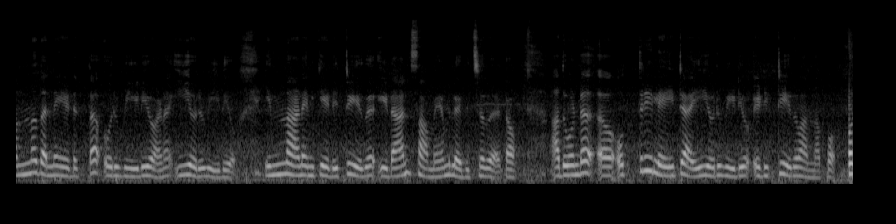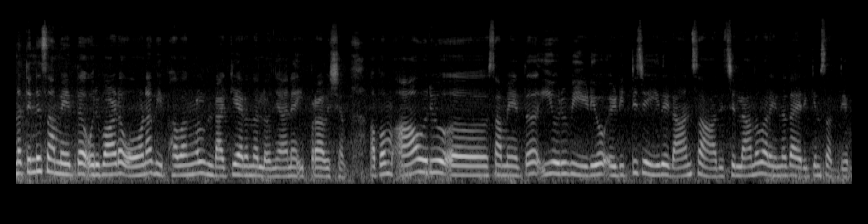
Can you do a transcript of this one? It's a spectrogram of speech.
അന്ന് തന്നെ എടുത്ത ഒരു വീഡിയോ ആണ് ഈ ഒരു വീഡിയോ. ഇന്നാണ് എനിക്ക് എഡിറ്റ് ചെയ്ത് ഇടാൻ സമയം ലഭിച്ചത് കേട്ടോ. അതുകൊണ്ട് ഒത്തിരി ലേറ്റായി ഈ ഒരു വീഡിയോ എഡിറ്റ് ചെയ്ത് വന്നപ്പോൾ ഓണത്തിന്റെ സമയത്ത് ഒരുപാട് ഓണ വിഭവങ്ങൾ ഉണ്ടാക്കിയായിരുന്നല്ലോ ഞാൻ ഇപ്രാവശ്യം. അപ്പം ആ ഒരു സമയത്ത് ഈ ഒരു വീഡിയോ എഡിറ്റ് ചെയ്തിടാൻ സാധിച്ചില്ല എന്ന് പറയുന്നതായിരിക്കും സത്യം.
